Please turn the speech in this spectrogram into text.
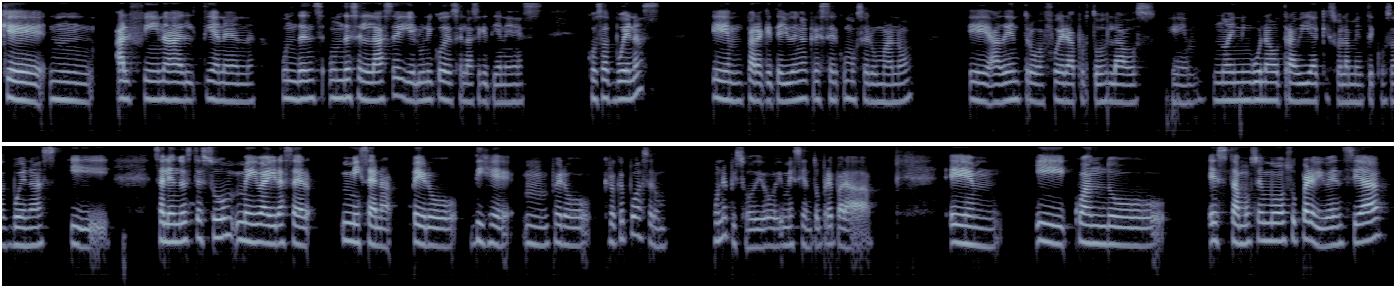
que mm, al final tienen un, desenlace y el único desenlace que tiene es cosas buenas em, para que te ayuden a crecer como ser humano, eh, adentro, afuera, por todos lados. Em, no hay ninguna otra vía que solamente cosas buenas. Y saliendo de este Zoom me iba a ir a hacer mi cena, pero dije, mm, pero creo que puedo hacer un, un episodio y me siento preparada Em, y cuando estamos en modo supervivencia,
